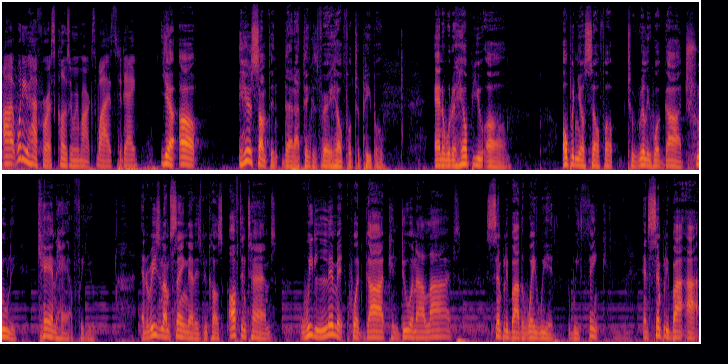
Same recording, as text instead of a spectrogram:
uh, what do you have for us, closing remarks wise, today? Yeah, uh, here's something that I think is very helpful to people, and it would help you uh, open yourself up to really what God truly can have for you. And the reason I'm saying that is because oftentimes we limit what God can do in our lives simply by the way we we think and simply by our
